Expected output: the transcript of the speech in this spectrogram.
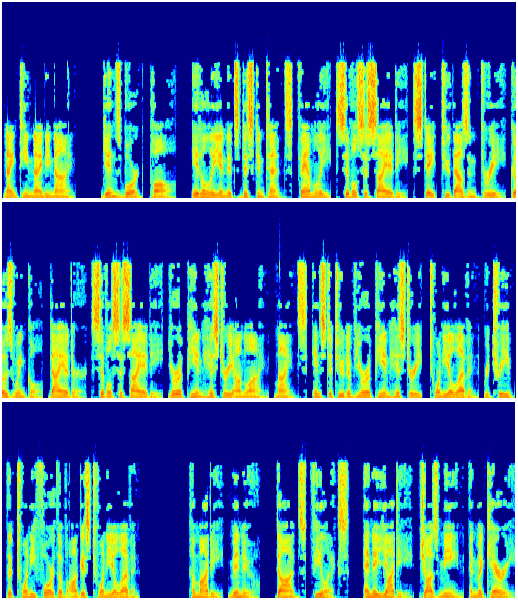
1999. Ginsborg, Paul. Italy and its Discontents, Family, Civil Society, State 2003 Gosewinkel, Dieter, Civil Society, European History Online, Mainz, Institute of European History, 2011, retrieved, 24 August 2011. Hemmati, Minu. Dodds, Felix. Enayati, Jasmine, and McHarry,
